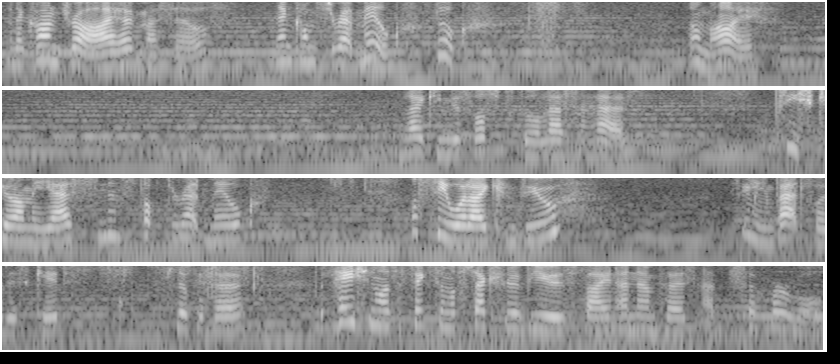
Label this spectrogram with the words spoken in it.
When I can't draw, I hurt myself. Then comes the red milk. Look. Oh my. I'm liking this hospital less and less. Please cure me, yes, and then stop the red milk. I'll see what I can do. Feeling bad for this kid. Look at her. The patient was a victim of sexual abuse by an unknown person. That's so horrible.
